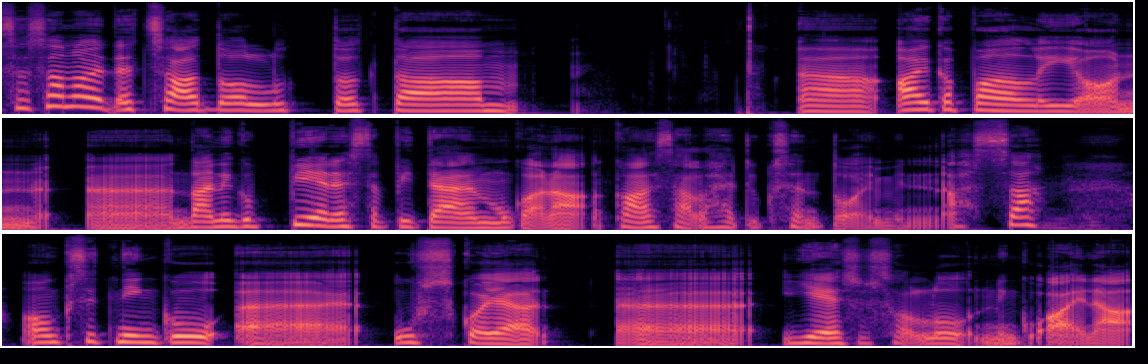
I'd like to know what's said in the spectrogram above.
sä sanoit, että sä oot ollut tota, ää, aika paljon, ää, tai niinku pienestä pitäen mukana kansanlähetyksen toiminnassa. Mm. Onko sitten niinku, ää, usko ja ää, Jeesus ollut niinku aina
